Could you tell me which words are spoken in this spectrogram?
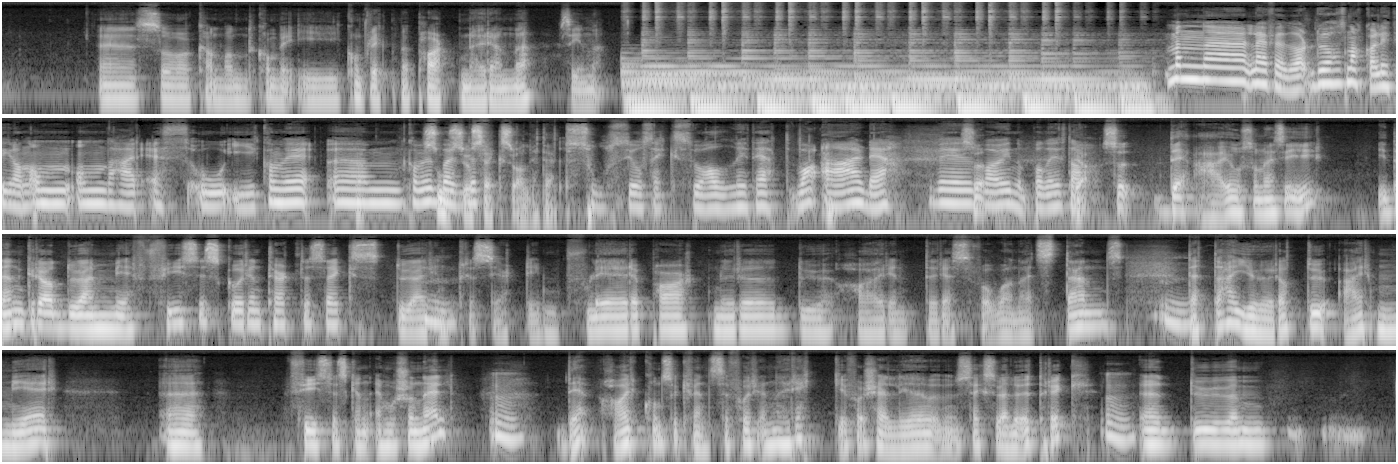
eh, så kan man komme i konflikt med partnerne sine. Men eh, Leif Edvard, du har snakka litt om, om det her SOI. Kan vi, um, kan vi Sosioseksualitet. Sosioseksualitet. Hva er det? Vi Så- var jo inne på det i stad. Ja, så det er jo, som jeg sier, i den grad du er mer fysisk orientert til sex, du Mm. er interessert i flere partnere, du har interesse for one night stands Mm. Dette her gjør at du er mer eh, fysisk enn emosjonell. Mm. Det har konsekvenser for en rekke forskjellige seksuelle uttrykk. Mm. Eh, du,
